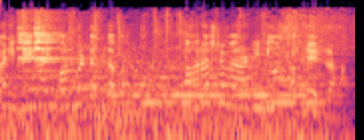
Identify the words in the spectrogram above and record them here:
आणि बेल आयकॉन बटन दाबा. महाराष्ट्र मराठी न्यूज अपडेट रहा.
